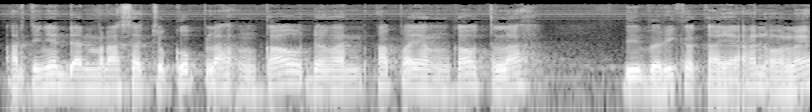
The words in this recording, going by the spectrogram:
Artinya dan merasa cukuplah engkau dengan apa yang engkau telah diberi kekayaan oleh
